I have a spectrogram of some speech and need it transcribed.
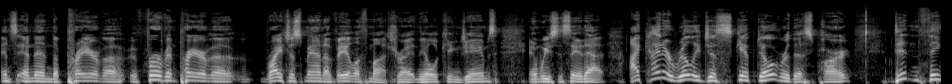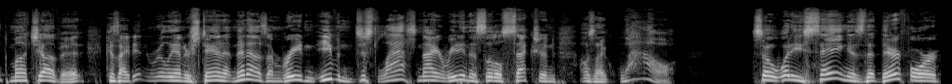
And, and then the prayer of a, fervent prayer of a righteous man availeth much, right? In the old King James. And we used to say that. I kind of really just skipped over this part, didn't think much of it because I didn't really understand it. And then as I'm reading, even just last night reading this little section, I was like, wow, so what he's saying is that therefore,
